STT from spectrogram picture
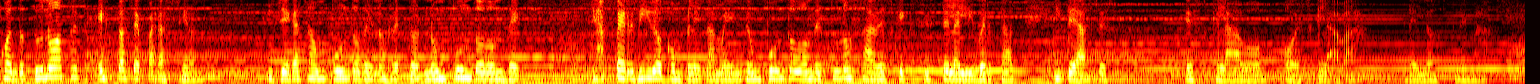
cuando tú no haces esta separación y llegas a un punto de no retorno, un punto donde te has perdido completamente, un punto donde tú no sabes que existe la libertad y te haces esclavo o esclava de los demás.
